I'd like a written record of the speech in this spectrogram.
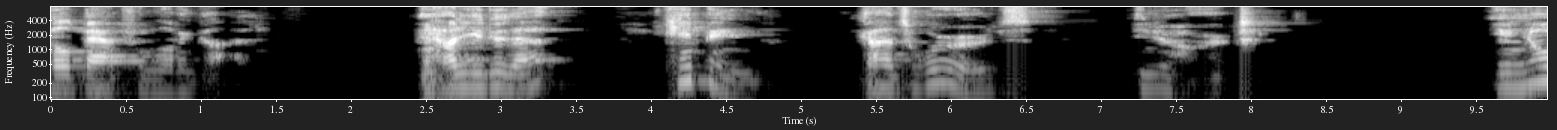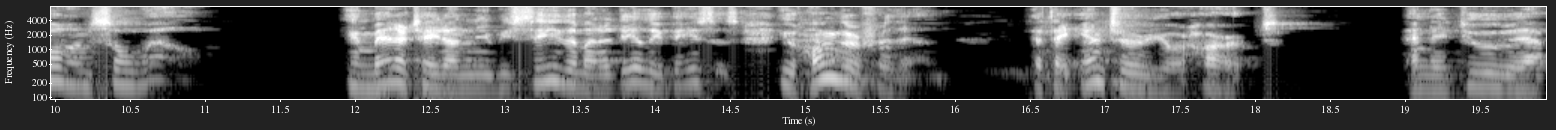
held back from loving God. And how do you do that? Keeping God's words in your heart. You know them so well. You meditate on them, you receive them on a daily basis. You hunger for them, that they enter your heart and they do that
